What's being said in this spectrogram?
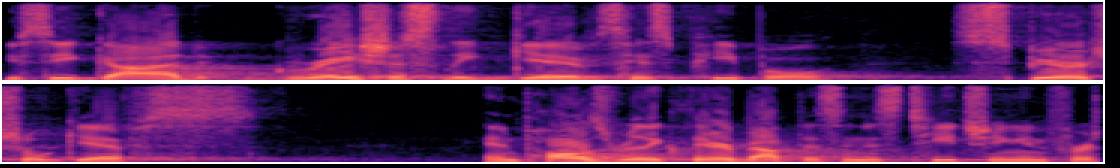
You see, God graciously gives his people spiritual gifts and Paul's really clear about this in his teaching in 1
